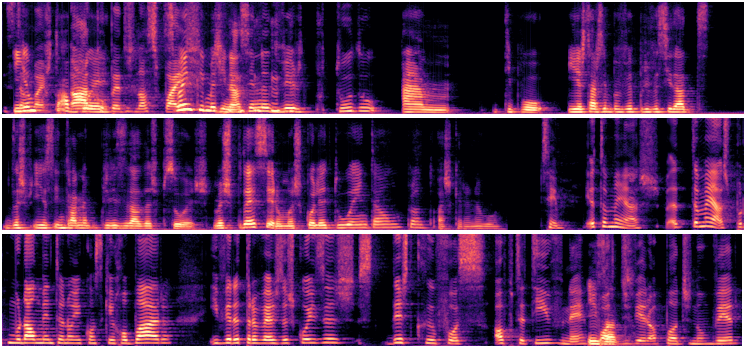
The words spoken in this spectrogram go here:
Isso também. Gostar, ah, a culpa é dos nossos pais. Se bem que imagina, a cena de ver por tudo, um, tipo, ia estar sempre a ver privacidade, das, ia entrar na privacidade das pessoas. Mas se pudesse ser uma escolha tua, então pronto, acho que era na boa. Sim, eu também acho. Eu também acho, porque moralmente eu não ia conseguir roubar e ver através das coisas, desde que fosse optativo, né? Exato. Podes ver ou podes não ver.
